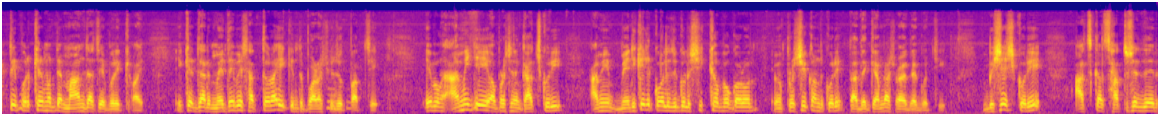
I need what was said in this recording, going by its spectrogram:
একটি পরীক্ষার মধ্যে মান যাচাই পরীক্ষা হয়। এক্ষেত্রে যারা মেধাবী ছাত্ররাই কিন্তু পড়ার সুযোগ পাচ্ছে। এবং আমি যে অপারেশনে কাজ করি, আমি মেডিকেল কলেজগুলো শিক্ষা উপকরণ এবং প্রশিক্ষণ করে তাদেরকে আমরা সহায়তা করছি। বিশেষ করে আজকাল ছাত্রছাত্রীদের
